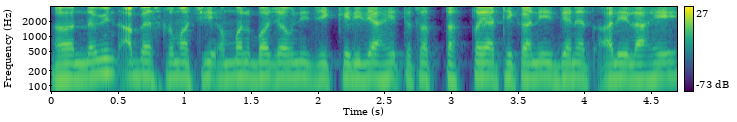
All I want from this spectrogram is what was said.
नवीन अभ्यासक्रमाची अंमलबजावणी जी केलेली आहे त्याचा तक्ता या ठिकाणी देण्यात आलेला आहे.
